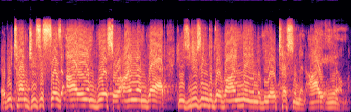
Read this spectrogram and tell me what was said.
Every time Jesus says, I am this or I am that, he's using the divine name of the Old Testament, I am.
